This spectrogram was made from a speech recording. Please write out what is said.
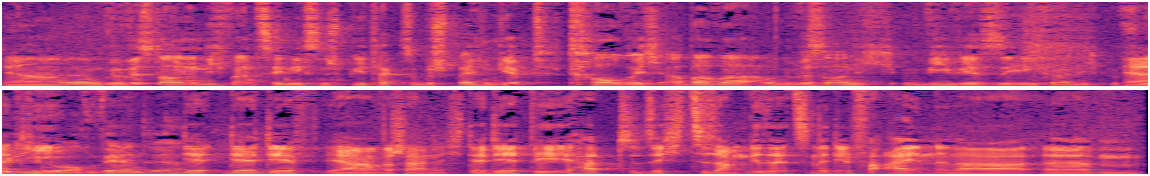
Ja. Äh, wir wissen auch noch nicht, wann es den nächsten Spieltag zu besprechen gibt. Traurig, aber wahr. Und wir wissen auch nicht, wie wir es sehen können. Ich befürchte die- nur auf dem Fernseher. Der, der DF, ja, wahrscheinlich. Der DFB hat sich zusammengesetzt mit den Vereinen in einer, ähm,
